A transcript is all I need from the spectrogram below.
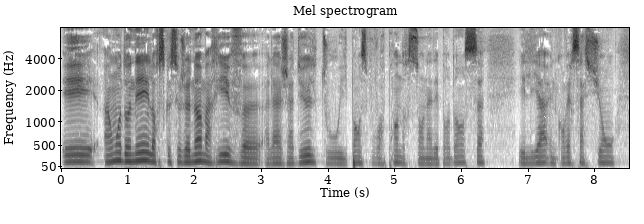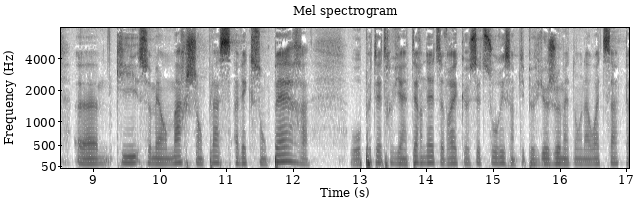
Et à un moment donné, lorsque ce jeune homme arrive euh, à l'âge adulte où il pense pouvoir prendre son indépendance, il y a une conversation euh, qui se met en marche, en place avec son père ou peut-être via Internet. C'est vrai que cette souris, c'est un petit peu vieux jeu. Maintenant, on a WhatsApp.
